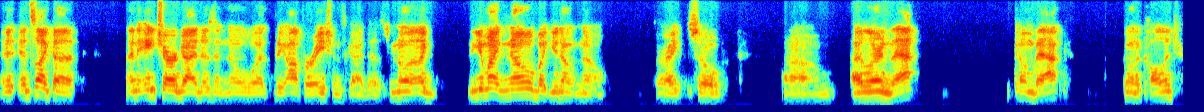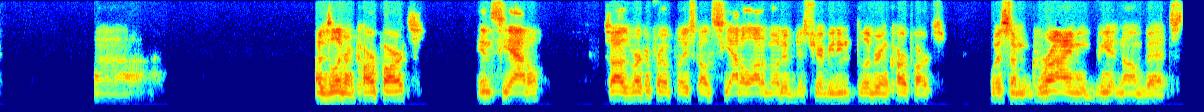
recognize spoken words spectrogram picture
It, it's like a an HR guy doesn't know what the operations guy does. You know, like you might know, but you don't know. Right. So um, I learned that. Come back, going to college. Uh, I was delivering car parts in Seattle. So I was working for a place called Seattle Automotive Distributing, delivering car parts with some grimy Vietnam vets.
